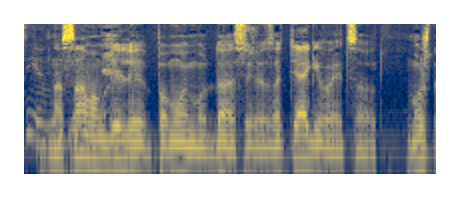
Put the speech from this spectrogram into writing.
темы. На самом деле, по-моему, да, сейчас затягивается. Может,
